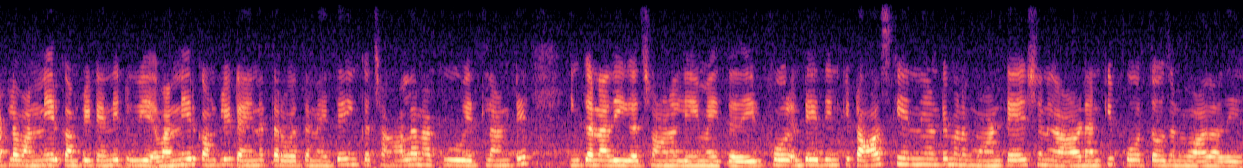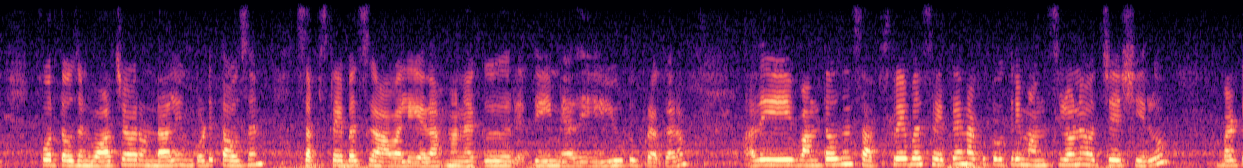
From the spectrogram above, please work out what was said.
అట్లా వన్ ఇయర్ కంప్లీట్ అయింది two year one year complete అయిన తర్వాతనైతే ఇంకా చాలా నాకు ఎట్లా అంటే ఇంకా నాది ఇక ఛానల్ ఏమవుతుంది ఫోర్ అంటే దీనికి టాస్క్ ఏంటి అంటే మనకు మానిటైజేషన్ కావడానికి ఫోర్ థౌజండ్ వా అది ఫోర్ థౌజండ్ వాచ్ అవర్ ఉండాలి ఇంకోటి థౌజండ్ సబ్స్క్రైబర్స్ కావాలి కదా మనకు దీని అది యూట్యూబ్ ప్రకారం. అది వన్ థౌజండ్ సబ్స్క్రైబర్స్ అయితే నాకు టూ త్రీ మంత్స్లోనే వచ్చేసారు బట్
